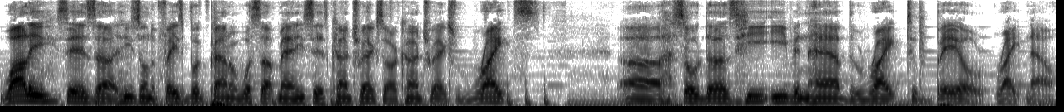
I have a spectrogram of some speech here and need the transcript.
Wally says uh, he's on the Facebook panel. What's up, man? He says contracts are contracts rights. Uh, so does he even have the right to bail right now?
